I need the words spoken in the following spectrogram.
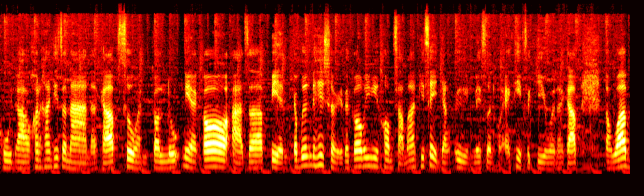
คูลดาวค่อนข้างที่จะนานนะครับ ส่วนกอลุเนี่ยก็อาจจะเปลี่ยนกระเบื้องได้เฉย แต่ก็ไม่มีความสามารถพิเศษอย่างอื่นในส่วนของ Active Skill นะครับ แต่ว่าเบ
